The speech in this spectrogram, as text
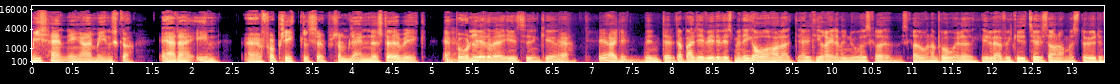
mishandlinger af mennesker er der en øh, forpligtelse, som landene stadigvæk er bundet Det har det på. været hele tiden, Georg. Ja, det er rigtigt. Men der, der er bare det ved det, hvis man ikke overholder alle de regler, man nu har skrevet, skrevet under på, eller i hvert fald givet tilsagn om at støtte,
